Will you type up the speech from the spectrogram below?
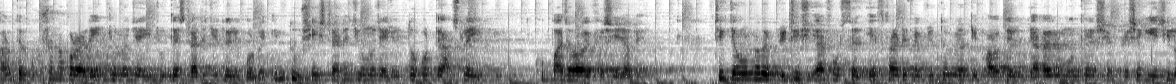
ভারতের ঘোষণা করা রেঞ্জ অনুযায়ী যুদ্ধের স্ট্র্যাটেজি তৈরি করবে। কিন্তু সেই স্ট্র্যাটেজি অনুযায়ী যুদ্ধ করতে আসলেই খুব বাজেভাবে ফেসে যাবে। ঠিক যেমনভাবে ব্রিটিশ এয়ারফোর্সের এফ থার্টি ফাইভ যুদ্ধবিমানটি ভারতের র্যাডারের মধ্যে এসে ফেসে গিয়েছিল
